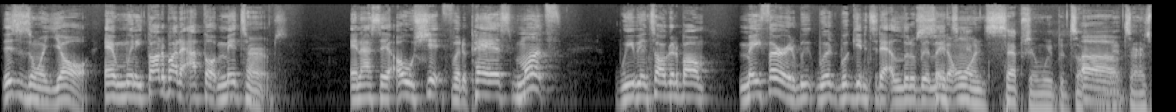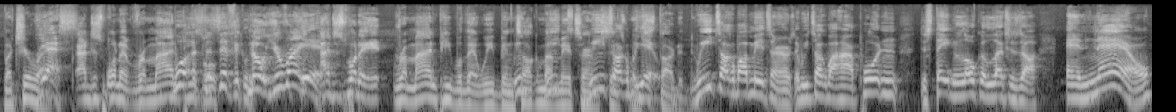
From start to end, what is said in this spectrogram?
This is on y'all. And when he thought about it, I thought midterms. And I said, oh shit, for the past month, we've been talking about May 3rd. We, we'll, we'll get into that a little bit later on. Inception, we've been talking Uh, midterms, but you're right. yes. I just want to remind Well, people. specifically. No, you're right. Yeah. I just want to remind people that we've been talking about midterms since talk about, we yeah, started. doing We talk about midterms and we talk about how important the state and local elections are. And now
